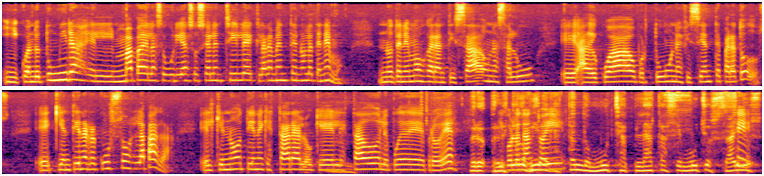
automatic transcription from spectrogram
Y cuando tú miras el mapa de la seguridad social en Chile, claramente no la tenemos. No tenemos garantizada una salud adecuada, oportuna, eficiente para todos. quien tiene recursos la paga el que no tiene que estar a lo que el mm. Estado le puede proveer. Pero, pero el por Estado lo tanto, viene gastando mucha plata hace muchos años.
